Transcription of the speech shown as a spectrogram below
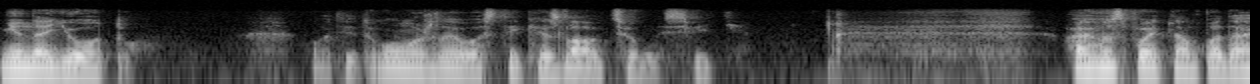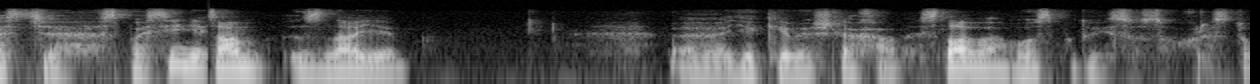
ні на йоту. От, і тому, можливо, стільки зла в цьому світі. Хай Господь нам подасть спасіння, сам знає, якими шляхами. Слава Господу Ісусу Христу!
